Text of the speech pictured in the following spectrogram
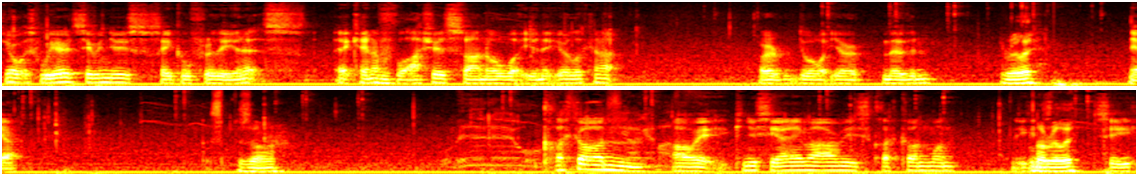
Do you know what's weird? See when you cycle through the units, it kind of Hmm. flashes so I know what unit you're looking at. Or do what you're moving. Really? Yeah. It's bizarre. Click on... Oh wait, can you see any of my armies? Click on one. that You can Not really. See.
